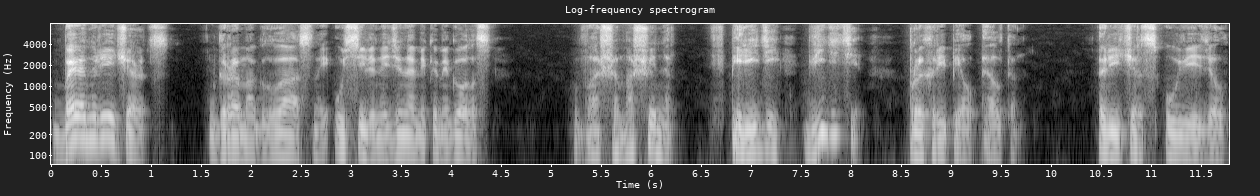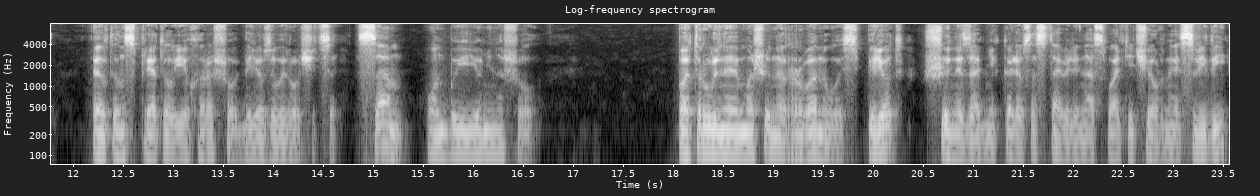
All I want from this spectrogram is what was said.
Бен Ричардс!» Громогласный, усиленный динамиками голос. «Ваша машина впереди, видите?» – прохрипел Элтон. Ричардс увидел. Элтон спрятал ее хорошо в березовой рощице. Сам он бы ее не нашел. Патрульная машина рванулась вперед, шины задних колес оставили на асфальте черные следы,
